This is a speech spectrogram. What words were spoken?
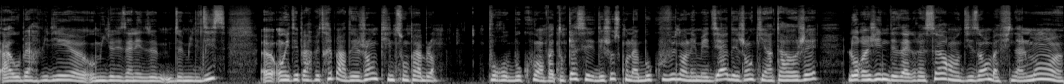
à Aubervilliers au milieu des années 2010, ont été perpétrées par des gens qui ne sont pas blancs pour beaucoup en fait. En tout cas, c'est des choses qu'on a beaucoup vues dans les médias, des gens qui interrogeaient l'origine des agresseurs en disant bah finalement euh,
